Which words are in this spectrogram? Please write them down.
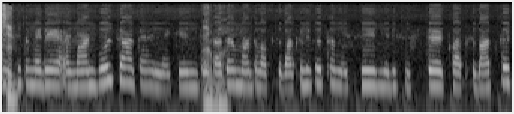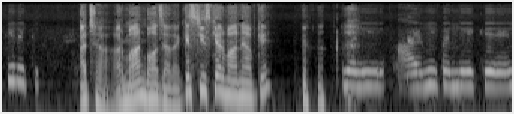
सर- तो मेरे अरमान बहुत ज़्यादा है लेकिन जो अरमान। अरमान तो आपसे बात करने का था वैसे मेरी सिस्टर तो आपसे बात करती रही थी। अच्छा अरमान बहुत ज़्यादा है। किस चीज़ के अरमान है आपके? यानी आर्मी बनने के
